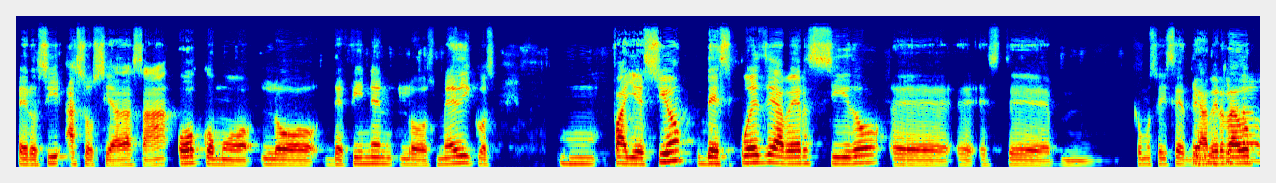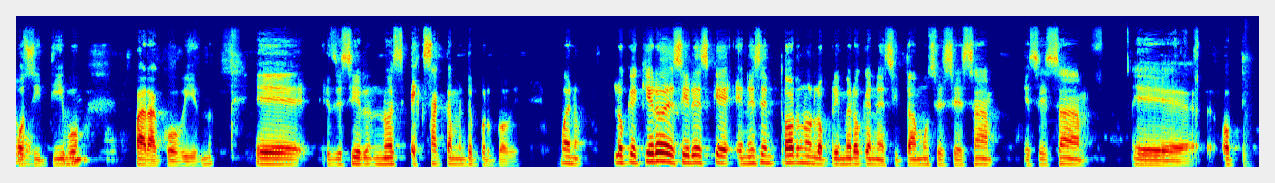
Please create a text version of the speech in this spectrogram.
pero sí asociadas a, o como lo definen los médicos, mm, falleció después de haber sido, eh, eh, este, mm, ¿cómo se dice? De haber dado positivo para COVID. es decir, no es exactamente por COVID. Bueno, lo que quiero decir es que en ese entorno lo primero que necesitamos es esa, es esa eh, optimismo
